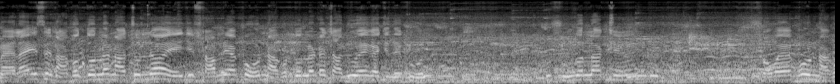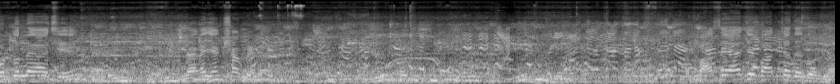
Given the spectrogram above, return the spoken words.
মেলায় এসে নাগরদোল্লা না চললে হয় এই যে সামনে এখন নাগরদোল্লাটা চালু হয়ে গেছে দেখুন খুব সুন্দর লাগছে সবাই এখন নাগরদোল্লায় আছে দেখা যাক সামনেটা পাশে আছে বাচ্চাদের দোলনা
